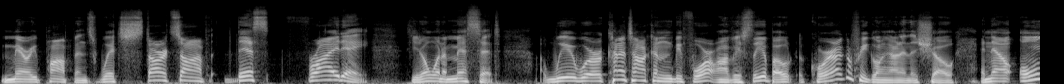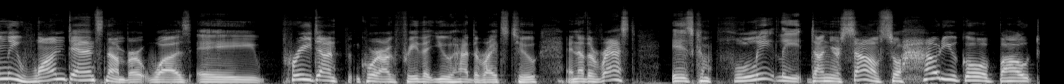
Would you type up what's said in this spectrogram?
Mary Poppins, which starts off this Friday. You don't want to miss it. We were kind of talking before, obviously, about choreography going on in the show, and now only one dance number was a pre-done choreography that you had the rights to, and now the rest is completely done yourself. So how do you go about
